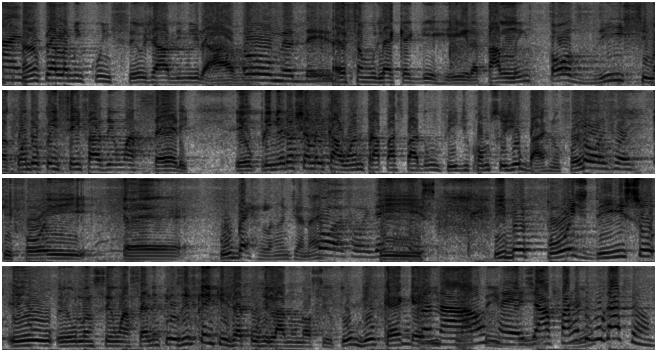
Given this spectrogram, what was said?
Ai, Antes dela me conhecer, eu já admirava. Oh, meu Deus. Essa mulher que é guerreira, talentosíssima. Quando eu pensei em fazer uma série, eu primeiro eu chamei Cauane para participar de um vídeo como surgiu o bairro, não foi? Foi, foi. Que foi é, Uberlândia, né? Foi, foi, Isso. E depois disso eu, eu lancei uma série, inclusive quem quiser correr lá no nosso YouTube, viu? Quer no que é isso canal, na TV, é, já faz a viu? divulgação.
